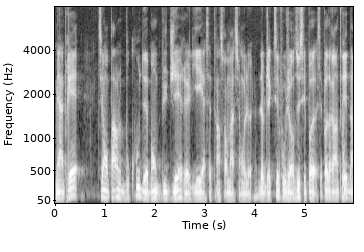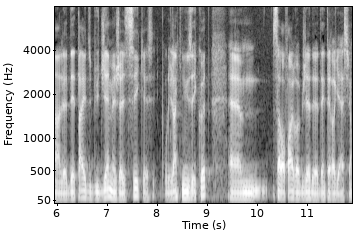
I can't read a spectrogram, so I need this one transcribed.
Mais après, on parle beaucoup de bon budget relié à cette transformation-là. L'objectif aujourd'hui, c'est pas pas de rentrer dans le détail du budget, mais je sais que pour les gens qui nous écoutent, euh, ça va faire objet d'interrogation.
